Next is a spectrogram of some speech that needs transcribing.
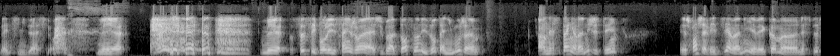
d'intimidation. mais, euh, mais ça, c'est pour les singes, ouais, à Gibraltar. Sinon, les autres animaux, j'ai- en Espagne, à un moment j'étais, je pense que j'avais dit à donné, il y avait comme un espèce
